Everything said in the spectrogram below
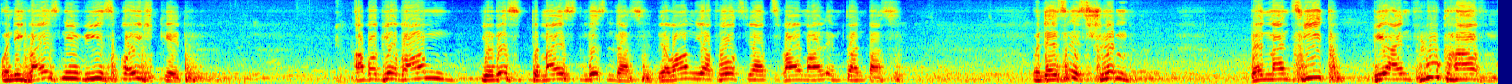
Und ich weiß nicht, wie es euch geht, aber wir waren, ihr wisst, die meisten wissen das, wir waren ja vor Jahr zweimal im Donbass. Und es ist schlimm, wenn man sieht, wie ein Flughafen,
